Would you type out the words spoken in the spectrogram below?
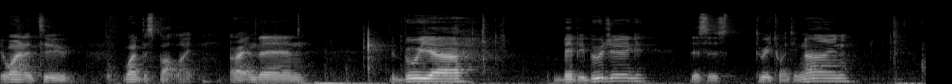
wanted to wanted the spotlight. Alright, and then the Booyah Baby Boo Jig. This is 329. Uh,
